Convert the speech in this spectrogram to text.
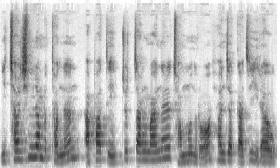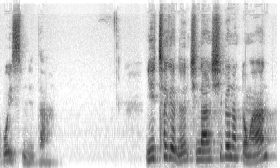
2010년부터는 아파트 입주장만을 전문으로 현재까지 일하고 있습니다. 이 책에는 지난 10여 년 동안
